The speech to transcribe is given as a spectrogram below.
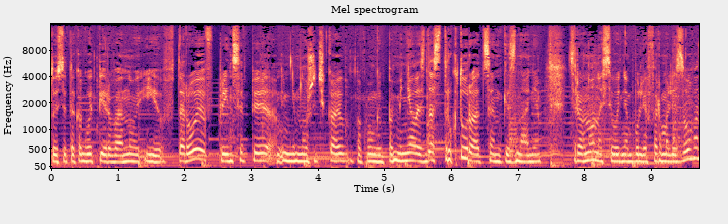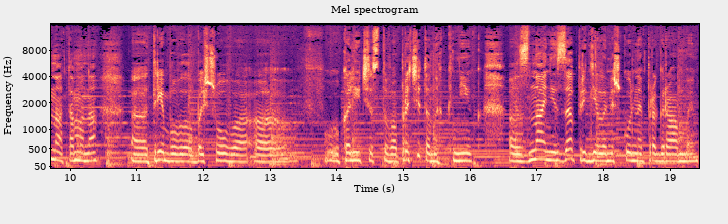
То есть это как бы первое. Ну и второе, в принципе, немножечко как мы говорим, поменялась да, структура оценки знания. Все равно она сегодня более формализована. Там она э, требовала большого э, количества прочитанных книг, э, знаний за пределами школьной программы.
